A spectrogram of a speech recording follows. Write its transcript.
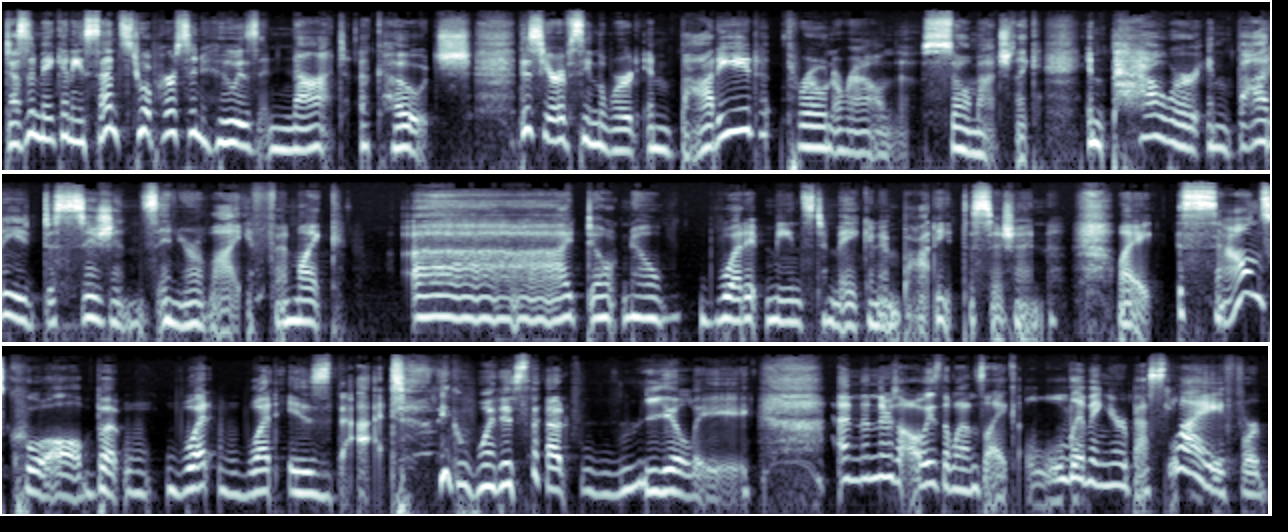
doesn't make any sense to a person who is not a coach. This year, I've seen the word embodied thrown around so much like empower embodied decisions in your life. And like, uh, I don't know what it means to make an embodied decision. Like, sounds cool, but what what is that? like, what is that really? And then there's always the ones like living your best life or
